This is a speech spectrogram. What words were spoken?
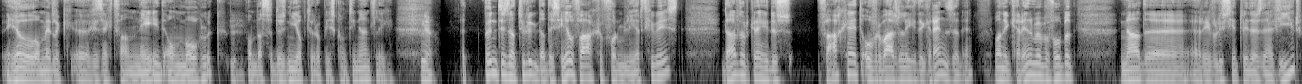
heel onmiddellijk gezegd van nee, onmogelijk. Hmm. Omdat ze dus niet op het Europees continent liggen. Ja. Het punt is natuurlijk, dat is heel vaag geformuleerd geweest. Daardoor krijg je dus vaagheid over waar liggen de grenzen. Hè? Want ik herinner me bijvoorbeeld na de revolutie in 2004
